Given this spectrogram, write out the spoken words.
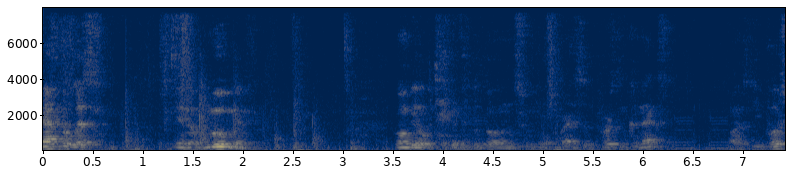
effortless, you know, movement. We won't be able to take it through the bones from here, right? So the person connects, once you push,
